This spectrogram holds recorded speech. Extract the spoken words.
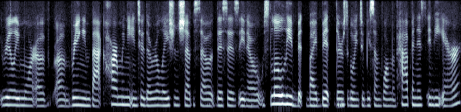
really more of um, bringing back harmony into the relationship. So, this is, you know, slowly, bit by bit, there's going to be some form of happiness in the air.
